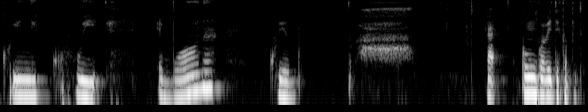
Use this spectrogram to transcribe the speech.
quindi qui è buona qui è bu ah. eh, comunque avete capito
